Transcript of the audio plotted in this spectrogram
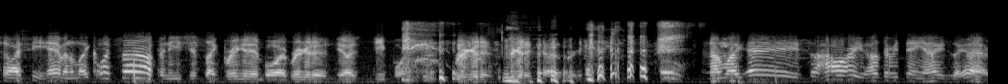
so I see him and I'm like, "What's up?" And he's just like, "Bring it in, boy. Bring it in." You know, his deep voice. bring it in. Bring it in, Kaz. Bring it in. And I'm like, "Hey, so how are you? How's everything?" You know, he's like, "Yeah,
